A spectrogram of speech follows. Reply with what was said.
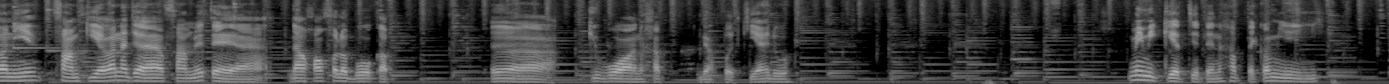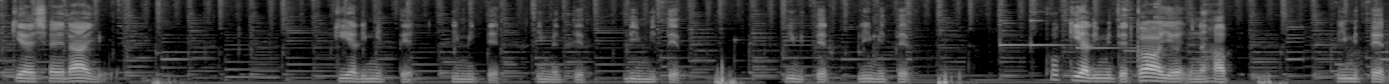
ตอนนี้ฟาร์มเกียร์ก็น่าจะฟาร์มได้แต่ดาวเคราะห์โคลาโบกับ เอ่อกิวอนะครับ เดี๋ยวเปิดเกียร์ให้ดู ไม่มีเกียร์เจ็ดเลยนะครับ แต่ก็มีเกียร์ใช้ได้อยู่ เกียร์ลิมิเต็ดลิมิเต็ดลิมิเต็ดลิมิเต็ดลิมิเต็ดลิมิเต็ดพวกเกียร์ลิมิเต็ดก็เยอะอยู่นะครับลิมิเต็ด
